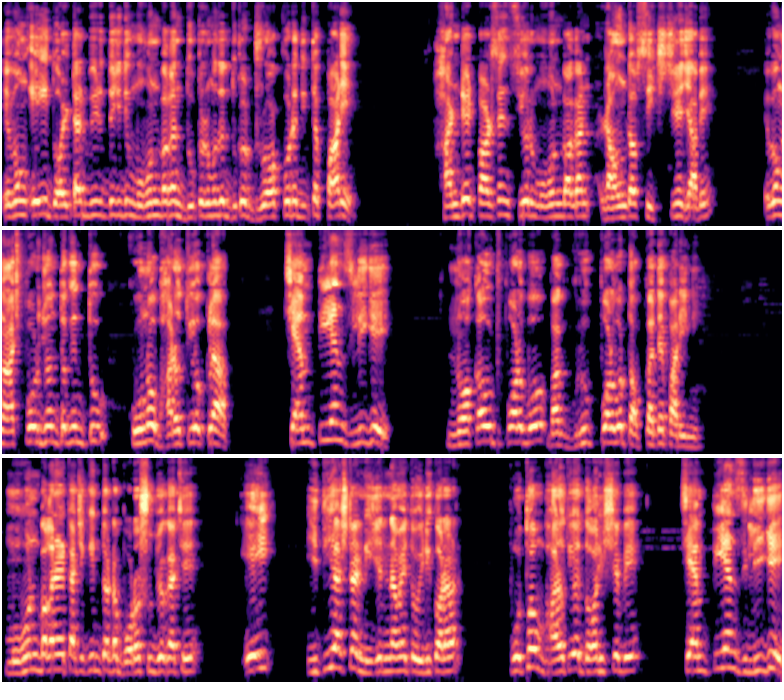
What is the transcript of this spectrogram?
এবং এই দলটার বিরুদ্ধে যদি মোহনবাগান দুটোর মধ্যে দুটো ড্র করে দিতে পারে hundred percent sure Mohun Bagan round of সিক্সটিনে যাবে। এবং আজ পর্যন্ত কিন্তু কোনো ভারতীয় ক্লাব চ্যাম্পিয়ন্স লিগে নকআউট পর্ব বা গ্রুপ পর্ব টপকাতে পারিনি। মোহনবাগানের কাছে কিন্তু একটা বড় সুযোগ আছে। এই ইতিহাসটা নিজের নামে তৈরি করার প্রথম ভারতীয় দল হিসেবে চ্যাম্পিয়ন্স লিগে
